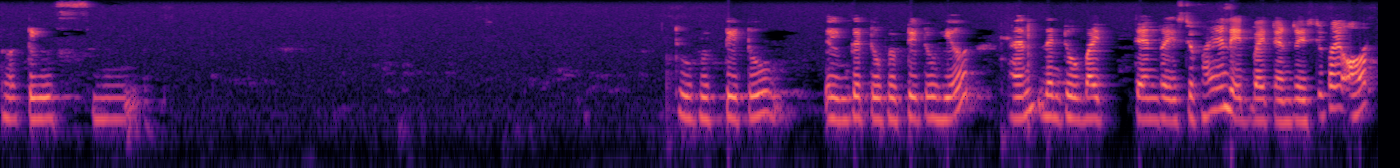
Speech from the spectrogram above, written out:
thirty 252 we'll get 252 here and then 2 by 10 raised to 5 and 8 by 10 raised to 5 or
